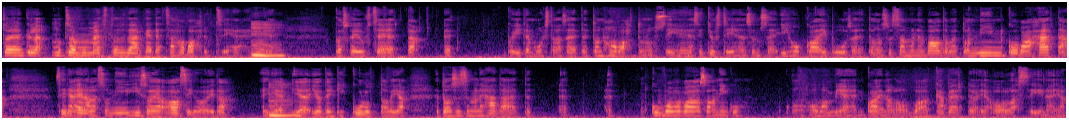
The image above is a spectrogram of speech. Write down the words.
Toi on kyllä, mutta se on mun mielestä tosi tärkeää, että sä havahdut siihen hetkeen. Mm. Koska just se, että kun itse muistaa se, että, että on havahtunut siihen ja sitten just siihen semmoiseen se, että on se semmoinen valtava, että on niin kova hätä. Siinä elämässä on niin isoja asioita ja, mm. ja jotenkin kuluttavia, että on se semmoinen hätä, että, että, että kun voi mä vaan saa niin kuin oman miehen kainaloon vaan käpertyä ja olla siinä ja,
